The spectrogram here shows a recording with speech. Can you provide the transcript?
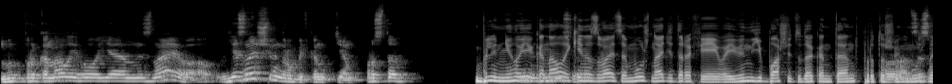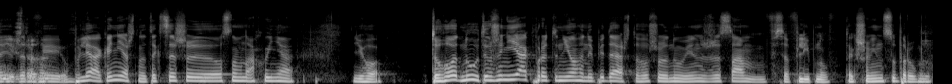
Ну, про канал його я не знаю. але Я знаю, що він робить контент. Просто Блін, в нього Я є канал, дивлюся. який називається Муж Наді Дорофєєва, і він їбашить туди контент про те, що О, муж Наді. Дорофєєва. Бля, звісно, так це ж е, основна хуйня його. Того, ну, ти вже ніяк проти нього не підеш, того що ну, він вже сам все фліпнув. Так що він супер умник.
